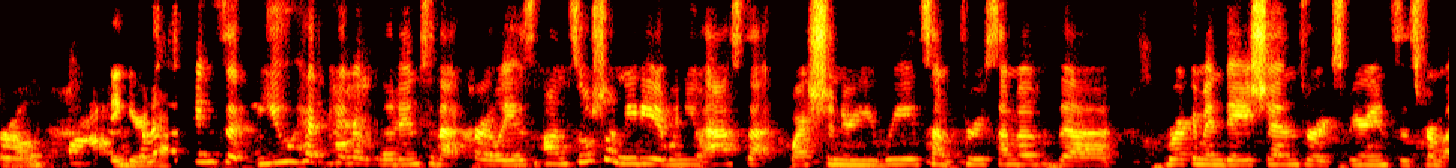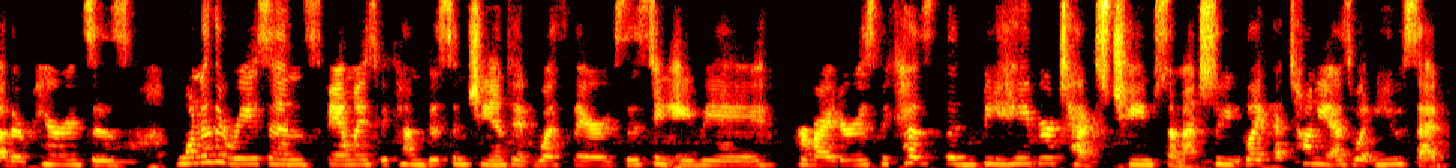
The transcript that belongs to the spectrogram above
world, one of the things that you had kind of led into that, Carly, is on social media when you ask that question or you read some through some of the recommendations or experiences from other parents is one of the reasons families become disenchanted with their existing ABA provider is because the behavior techs change so much. So, you, like Tanya, as what you said,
